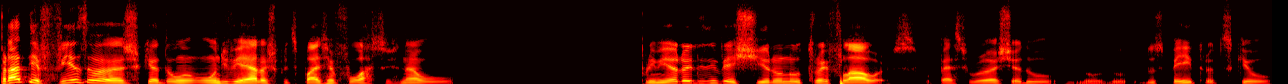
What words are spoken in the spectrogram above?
para a defesa, acho que é onde vieram os principais reforços, né? O primeiro eles investiram no Trey Flowers, o pass rusher do, do, do, dos Patriots, que o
